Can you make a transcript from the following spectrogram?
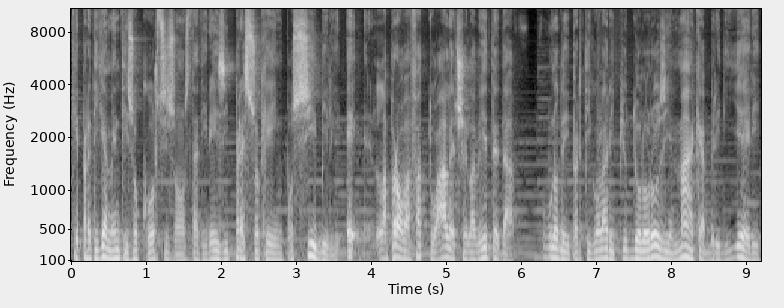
che praticamente i soccorsi sono stati resi pressoché impossibili. E la prova fattuale ce l'avete da uno dei particolari più dolorosi e macabri di ieri,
